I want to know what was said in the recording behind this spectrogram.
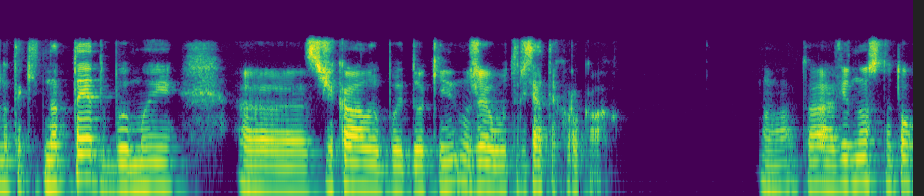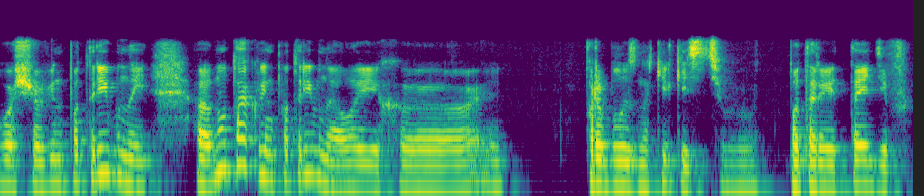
на такі на ТЕД би ми е, чекали би до вже у 30-х роках. А відносно того, що він потрібний, е, ну так, він потрібний, але їх е, приблизно кількість батарей тедів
